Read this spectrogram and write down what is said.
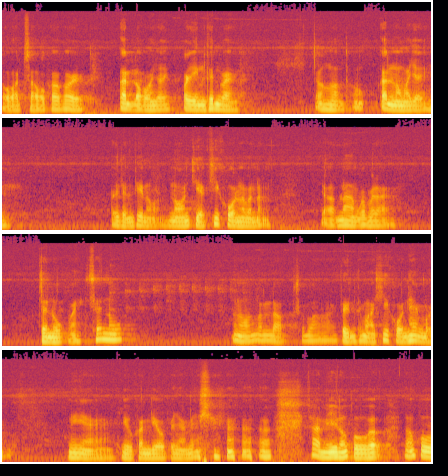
กอดเสาค่อยๆกั้นลงมหาใจปีนขึ้นไปต้องหอบท้องกั้นลงมาใจไปถึงที่นอน นอนเจียกขี้โคลนแล้ววันนั้นจะอาบน้ำก็ไม่ได้สนุกไหมสนุกนอนมันหลับสบายตื่นขึ้นมาขี้โคลนแห้งหมดนี่อยู่คนเดียวเป็นอย่างนี้ ถ้ามีหลวงปู่ หลวงปู่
